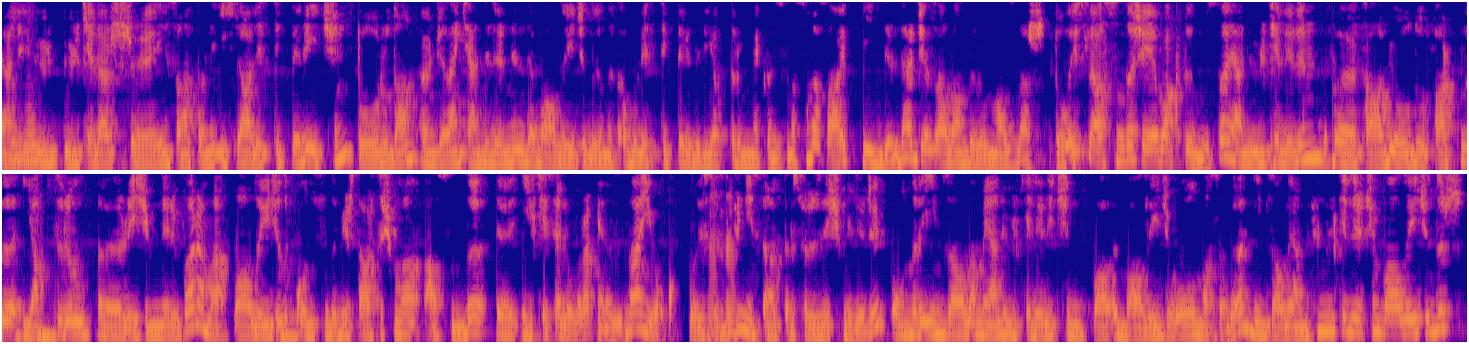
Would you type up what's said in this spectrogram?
Yani hı hı. ülkeler e, insan haklarını ihlal ettikleri için doğrudan önceden kendilerinin de bağlayıcılığını kabul ettikleri bir yaptırım mekanizmasına sahip değildirler. Cezalandırılmazlar. Dolayısıyla aslında şeye baktığımızda yani ülkelerin e, tabi olduğu farklı yaptırım e, rejimleri var ama bağlayıcılık konusunda bir tartışma aslında e, ilkesel olarak en azından yok. Dolayısıyla hı hı. bütün insan hakları sözleşmeleri onları imzalamayan ülkeler için ba- bağlayıcı olmasa da imzalayan bütün ülkeler için bağlayıcıdır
